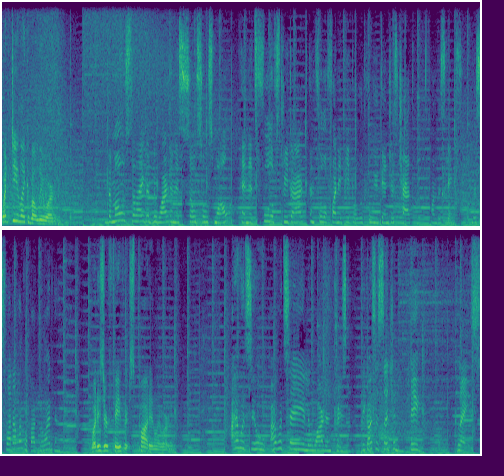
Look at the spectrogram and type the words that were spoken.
What do you like about Leeuwarden? the most I like that Leeuwarden is so so small and it's full of street art and full of funny people with who you can just chat on the streets. This is what I love about Leeuwarden. What is your favorite spot in Leeuwarden? I would say I would say Leeuwarden Prison because it's such a big place.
